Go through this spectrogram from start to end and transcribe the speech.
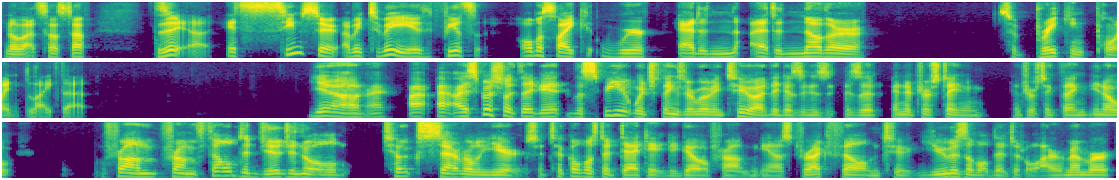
and all that sort of stuff. Does it uh, it seems to i mean to me it feels almost like we're at an at another sort of breaking point like that yeah, I, I especially think it, the speed at which things are moving too. I think is is, is an interesting interesting thing. You know, from from film to digital took several years. It took almost a decade to go from you know direct film to usable digital. I remember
